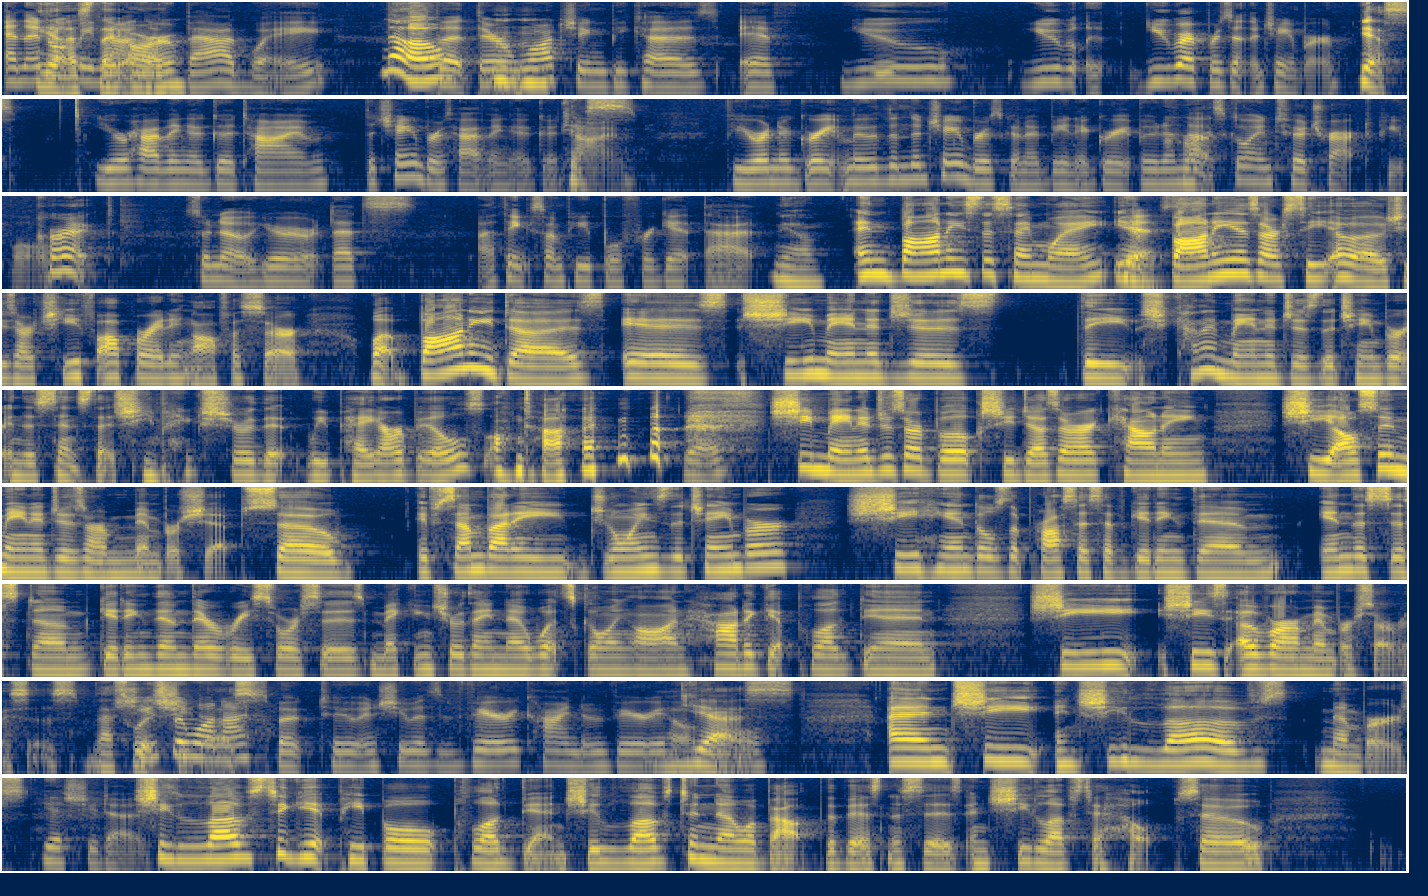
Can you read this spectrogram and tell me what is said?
and I don't Yes, mean they that in a bad way. No, but they're watching because if you you you represent the chamber, Yes. you're having a good time. The chamber's having a good Yes. time. If you're in a great mood, then the chamber's going to be in a great mood, and that's going to attract people. Correct. So no, you're that's. I think some people forget that. Yeah. And Bonnie's the same way. You know, Yes. Bonnie is our COO. She's our chief operating officer. What Bonnie does is she manages the she kind of manages the chamber in the sense that she makes sure that we pay our bills on time. Yes. she manages our books, she does our accounting. She also manages our membership. So if somebody joins the chamber, she handles the process of getting them in the system, getting them their resources, making sure they know what's going on, how to get plugged in. She she's over our member services. That's what She's she the one I spoke to, and she was very kind and very helpful. Yes. And she and she loves members. Yes, she does. She loves to get people plugged in. She loves to know about the businesses and she loves to help. So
